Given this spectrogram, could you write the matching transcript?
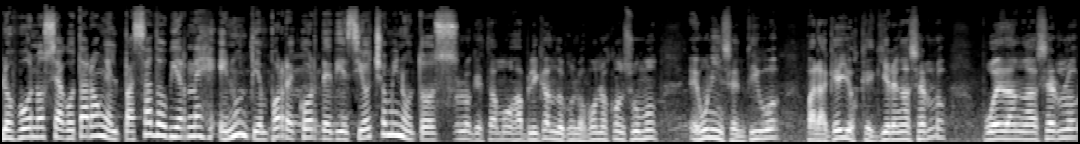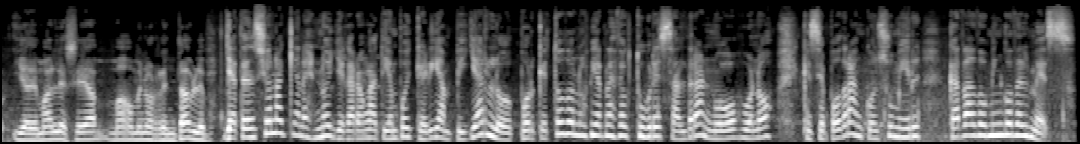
los bonos se agotaron el pasado viernes en un tiempo récord de 18 minutos. Lo que estamos aplicando con los bonos consumo es un incentivo para aquellos que quieran hacerlo puedan hacerlo y además les sea más o menos rentable. Y atención a quienes no llegaron a tiempo y querían pillarlo, porque todos los viernes de octubre saldrán nuevos bonos que se podrán consumir cada domingo del mes.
